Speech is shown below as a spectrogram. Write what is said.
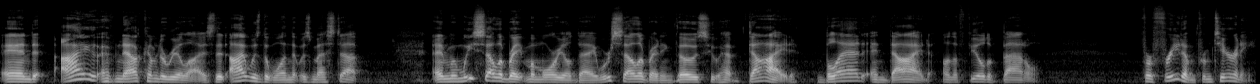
And I have now come to realize that I was the one that was messed up. And when we celebrate Memorial Day, we're celebrating those who have died, bled, and died on the field of battle for freedom from tyranny,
